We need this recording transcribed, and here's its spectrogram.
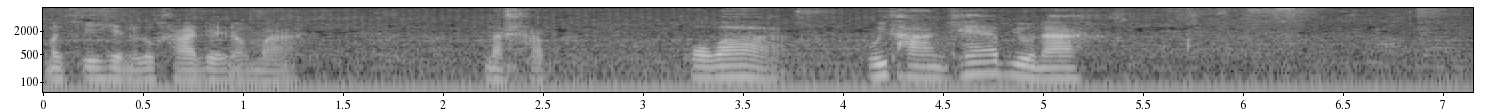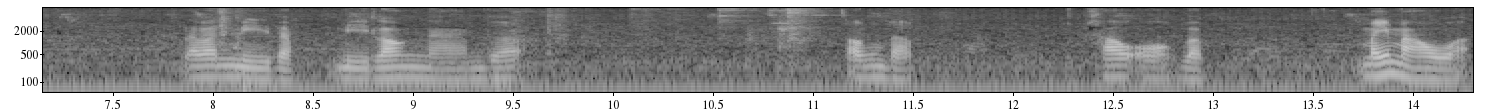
เมื่อกี้เห็นลูกค้าเดินออกมานะครับ เพราะว่าวิทางแคบอยู่นะ แล้วมันมีแบบมีร่องน้ำด้วยต้องแบบเข้าออกแบบไม่เมาอะ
